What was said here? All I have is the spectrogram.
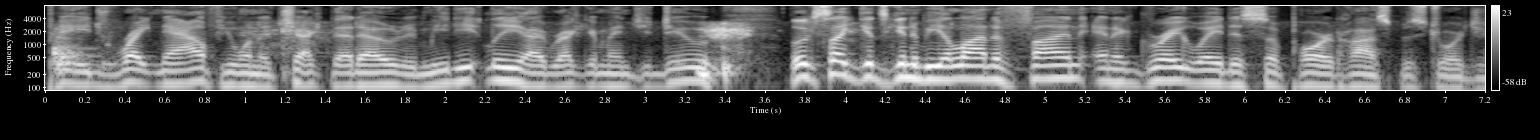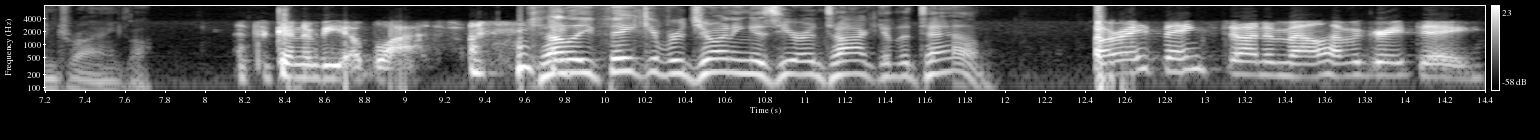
page right now. If you want to check that out immediately, I recommend you do. Looks like it's going to be a lot of fun and a great way to support Hospice Georgian Triangle. It's going to be a blast. Kelly, thank you for joining us here on Talk of the Town. All right. Thanks, John and Mel. Have a great day.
